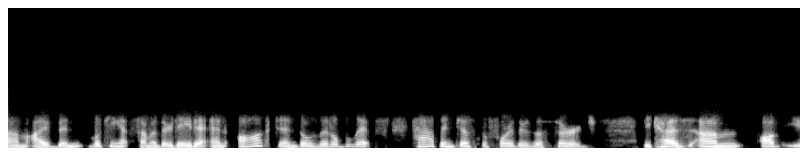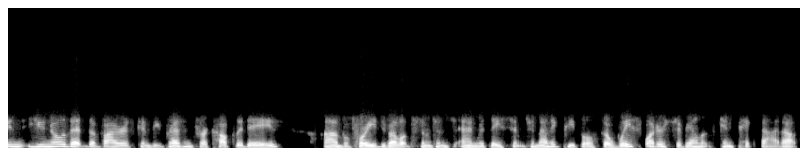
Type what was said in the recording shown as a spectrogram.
um, I've been looking at some of their data, and often those little blips happen just before there's a surge, because um, you, you know that the virus can be present for a couple of days uh, before you develop symptoms, and with asymptomatic people. So wastewater surveillance can pick that up.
